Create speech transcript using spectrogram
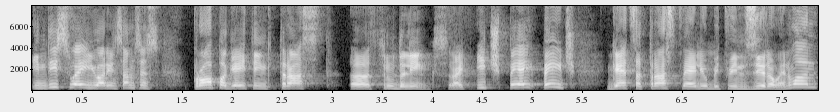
in this way, you are in some sense propagating trust uh, through the links, right? Each pa page gets a trust value between zero and one,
